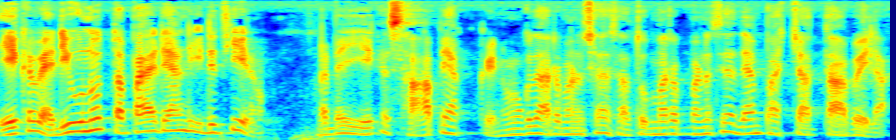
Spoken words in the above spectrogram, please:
ඒක වැඩි වුණොත් අපායට යන්න ඉඩ තියෙනවා. හැබැයි ඒක සාපයක් වෙනවා. මොකද අර මනුස්සයා සතුම් මරප මනුස්සයා දැන් පශ්චාත්තාප වෙලා.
